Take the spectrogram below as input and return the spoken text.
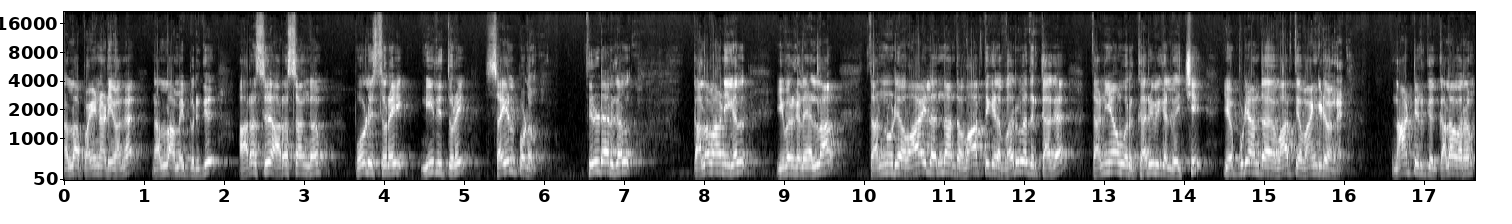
நல்லா பயனடைவாங்க நல்ல அமைப்பு இருக்குது அரசு அரசாங்கம் போலீஸ் துறை நீதித்துறை செயல்படும். திருடர்கள் களவாணிகள் இவர்கள் எல்லாம் தன்னுடைய வாயிலிருந்து அந்த வார்த்தைகளை வருவதற்காக தனியாக ஒரு கருவிகள் வச்சு எப்படியும் அந்த வார்த்தையை வாங்கிடுவாங்க. நாட்டிற்கு கலவரம்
